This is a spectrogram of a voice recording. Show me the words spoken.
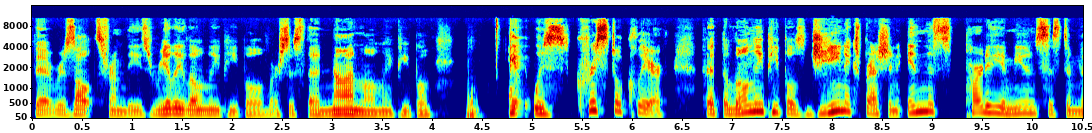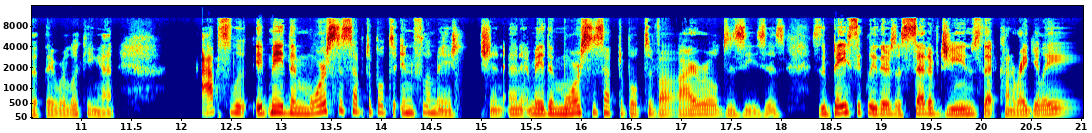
the results from these really lonely people versus the non-lonely people, it was crystal clear that the lonely people's gene expression in this part of the immune system that they were looking at absolute it made them more susceptible to inflammation and it made them more susceptible to viral diseases so basically there's a set of genes that kind of regulate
